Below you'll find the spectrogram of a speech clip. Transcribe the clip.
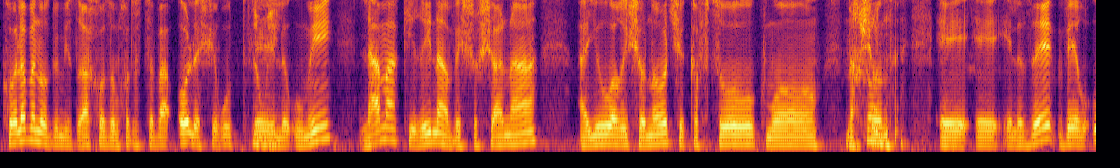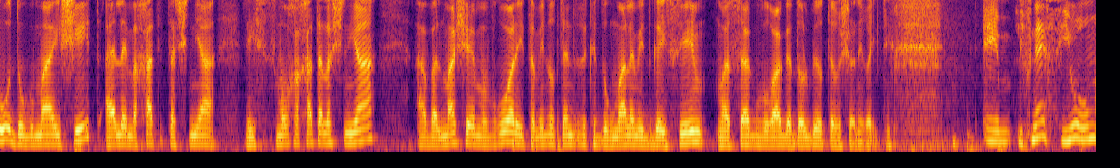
כל הבנות במזרח עוז הולכות לצבא או לשירות לאומי. אה, לאומי. למה? כי רינה ושושנה היו הראשונות שקפצו כמו נחשון אה, אה, אל הזה, והראו דוגמה אישית, היה להם אחת את השנייה, לסמוך אחת על השנייה, אבל מה שהם עברו, אני תמיד נותן את זה כדוגמה למתגייסים, מעשה הגבורה הגדול ביותר שאני ראיתי. אמ, לפני סיום,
